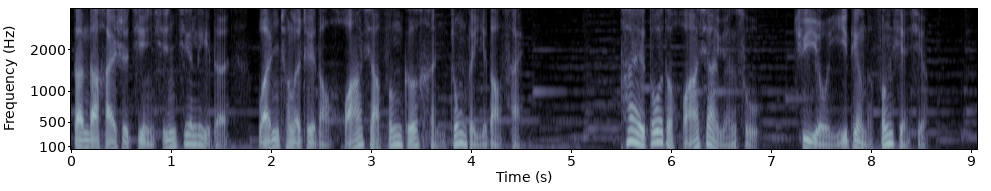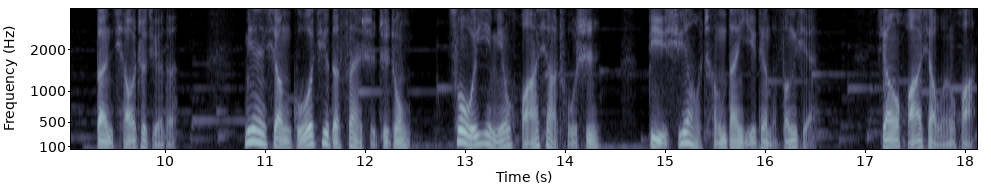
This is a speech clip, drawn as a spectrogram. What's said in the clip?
但他还是尽心尽力的完成了这道华夏风格很重的一道菜。太多的华夏元素具有一定的风险性，但乔治觉得，面向国际的赛事之中，作为一名华夏厨师，必须要承担一定的风险，将华夏文化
